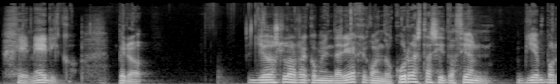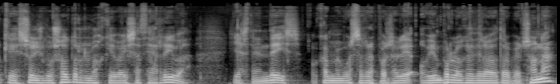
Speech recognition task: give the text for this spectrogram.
genérico, pero yo os lo recomendaría que cuando ocurra esta situación, bien porque sois vosotros los que vais hacia arriba y ascendéis o cambian vuestra responsabilidad, o bien por lo que es de la otra persona,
